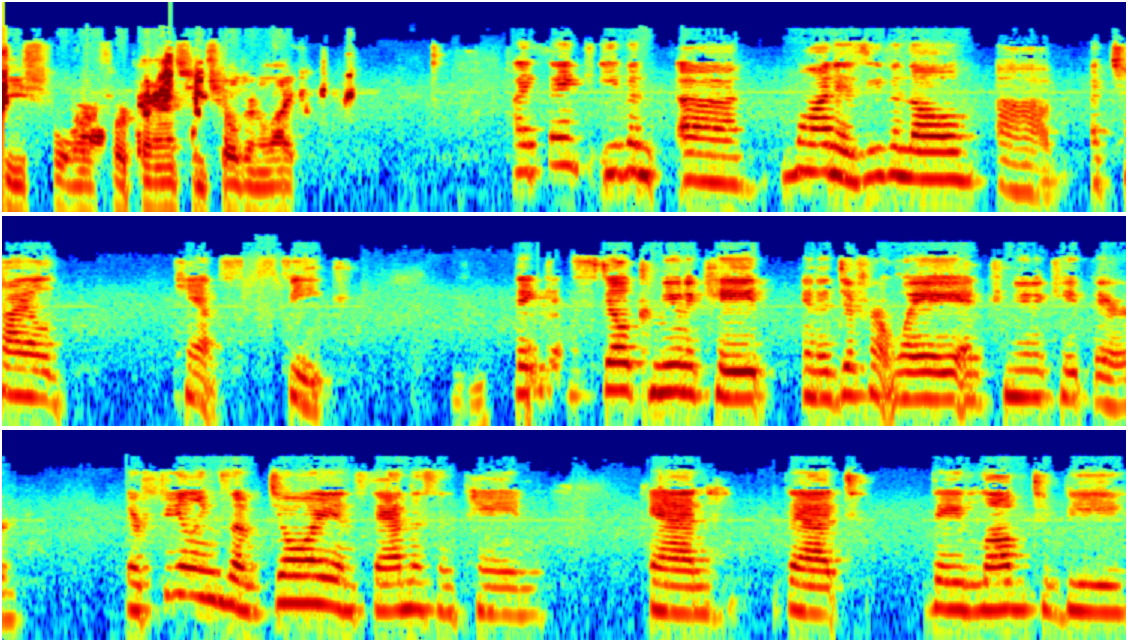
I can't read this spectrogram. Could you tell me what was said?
piece for for parents and children alike? I think even uh, one is even though uh, a child can't speak, mm-hmm. they can still communicate in a different way and communicate their their feelings of joy and sadness and pain, and that they love to be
